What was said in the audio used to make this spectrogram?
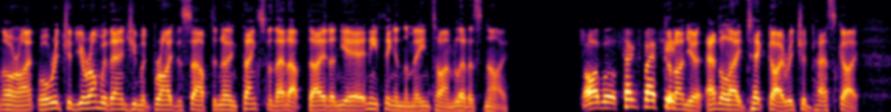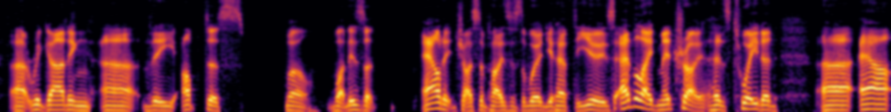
all right. Well, Richard, you're on with Angie McBride this afternoon. Thanks for that update. And, yeah, anything in the meantime, let us know. I will. Thanks, Matthew. Good on you. Adelaide tech guy, Richard Pascoe, uh, regarding uh, the Optus, well, what is it? Outage, I suppose is the word you'd have to use. Adelaide Metro has tweeted uh, Our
